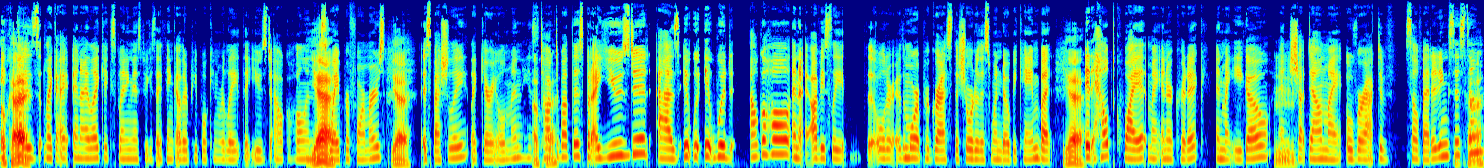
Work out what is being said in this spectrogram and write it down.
okay. because like I and I like explaining this because I think other people can relate that used alcohol in Yeah. this way performers yeah, especially like Gary Oldman. He's Okay. talked about this, but I used it as it it would alcohol and obviously the older the more it progressed, the shorter this window became, but yeah. it helped quiet my inner critic and my ego Mm. and shut down my overactive self-editing system Okay.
